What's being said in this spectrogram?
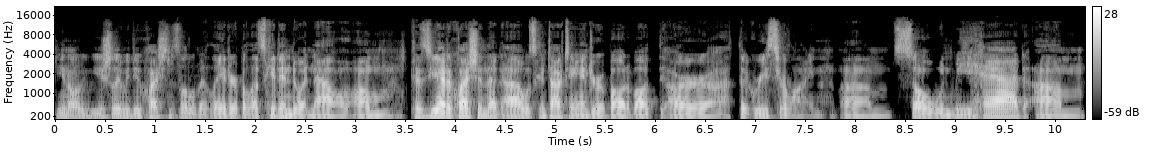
you know, usually we do questions a little bit later, but let's get into it now. Um, because you had a question that I was going to talk to Andrew about about our uh, the greaser line. Um, so when we mm-hmm. had um,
